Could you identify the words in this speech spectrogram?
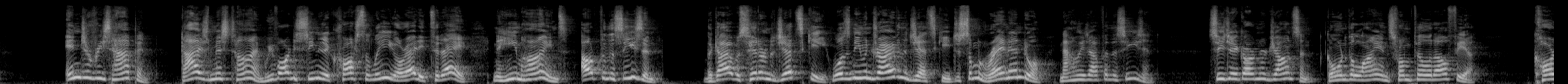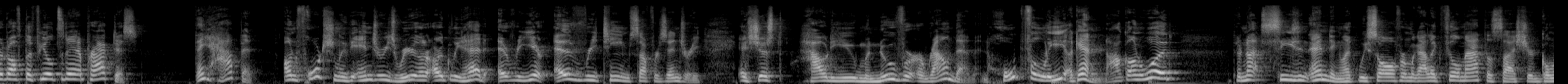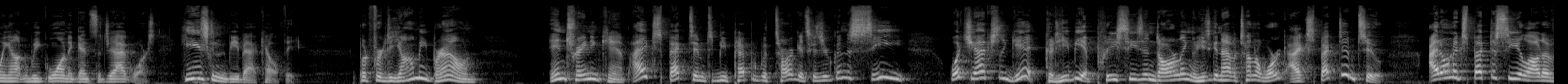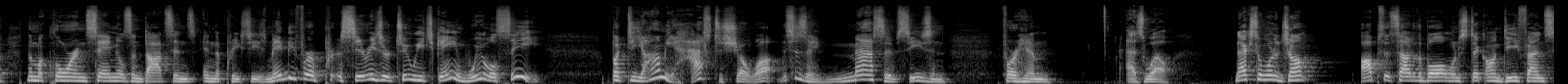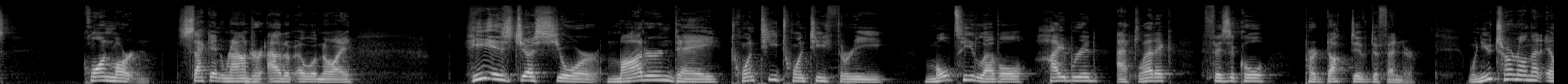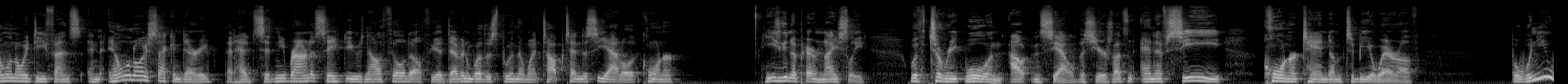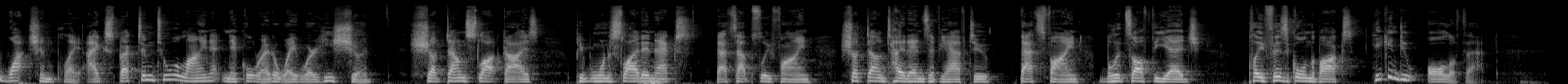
injuries happen. Guys miss time. We've already seen it across the league already today. Nyheim Hines out for the season. The guy was hit on a jet ski. Wasn't even driving the jet ski. Just someone ran into him. Now he's out for the season. CJ Gardner Johnson going to the Lions from Philadelphia. Carted off the field today at practice. They happen. Unfortunately, the injuries rear their ugly head every year. Every team suffers injury. It's just how do you maneuver around them? And hopefully, again, knock on wood, they're not season ending like we saw from a guy like Phil Mathis last year going out in week one against the Jaguars. He's going to be back healthy. But for Dyami Brown, in training camp, I expect him to be peppered with targets because you're going to see what you actually get. Could he be a preseason darling and he's going to have a ton of work? I expect him to. I don't expect to see a lot of the McLaurin, Samuels, and Dotsons in the preseason. Maybe for a series or two each game, we will see. But Dyami has to show up. This is a massive season for him as well. Next, I want to jump opposite side of the ball. I want to stick on defense. Quan Martin, second rounder out of Illinois. He is just your modern day 2023 multi level hybrid athletic, physical, productive defender. When you turn on that Illinois defense, an Illinois secondary that had Sydney Brown at safety, who's now at Philadelphia, Devon Witherspoon that went top 10 to Seattle at corner, he's going to pair nicely with Tariq Woolen out in Seattle this year. So that's an NFC corner tandem to be aware of. But when you watch him play, I expect him to align at nickel right away where he should. Shut down slot guys. People want to slide in X. That's absolutely fine. Shut down tight ends if you have to. That's fine. Blitz off the edge. Play physical in the box. He can do all of that.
